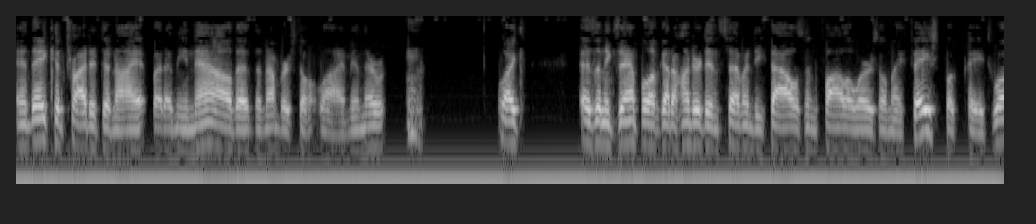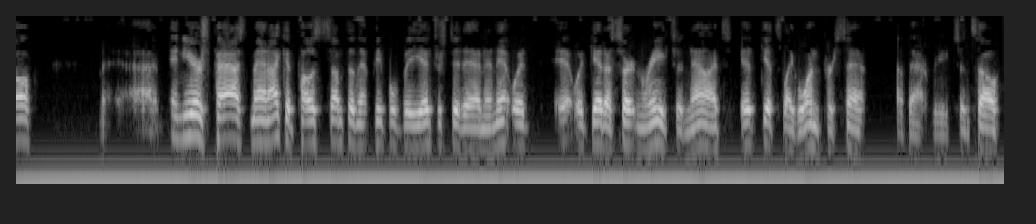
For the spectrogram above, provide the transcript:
And they can try to deny it, but I mean now the the numbers don't lie. I mean they're like as an example, I've got 170,000 followers on my Facebook page. Well, in years past, man, I could post something that people would be interested in, and it would it would get a certain reach, and now it's it gets like one percent of that reach, and so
